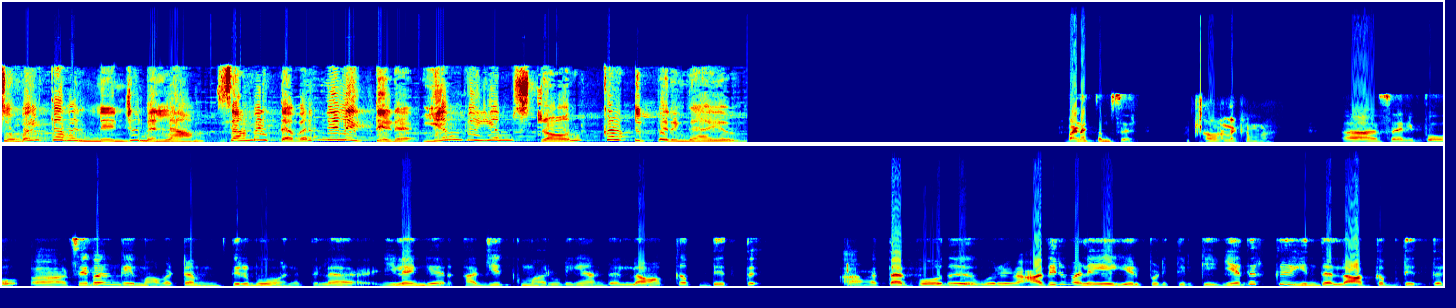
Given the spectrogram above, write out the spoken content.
சுவைத்தவர் நெஞ்சுமெல்லாம் சமைத்தவர் நிலைத்திட. எங்கேயும் ஸ்ட்ராங் கட்டு பெருங்காயம். வணக்கம் சார் வணக்கம்மா ஆஹ் சார் இப்போ ஆஹ் சிவகங்கை மாவட்டம் திருபுவனத்துல இளைஞர் அஜித் குமாருடைய அந்த லாக்அப் டெத் தற்போது ஒரு அதிர்வலையை ஏற்படுத்தியிருக்கு. எதற்கு இந்த லாக்அப் டெத்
